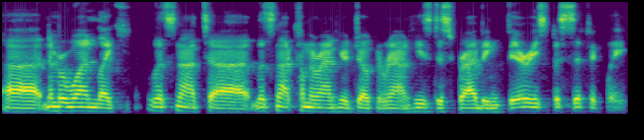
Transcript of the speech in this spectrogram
uh, number one, like let's not uh, let's not come around here joking around. He's describing very specifically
